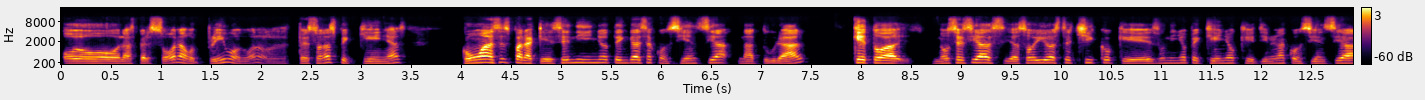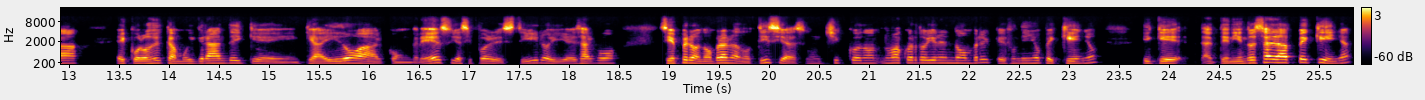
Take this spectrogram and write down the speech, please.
o, las personas, o primos, bueno, personas pequeñas. ¿Cómo haces para que ese niño tenga esa conciencia natural? Que todavía, no sé si has, si has oído a este chico que es un niño pequeño que tiene una conciencia ecológica muy grande y que, que, ha ido al Congreso y así por el estilo, y es algo siempre lo nombran las noticias. Un chico, no, no me acuerdo bien el nombre, que es un niño pequeño y que ah, teniendo esa edad pequeña,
